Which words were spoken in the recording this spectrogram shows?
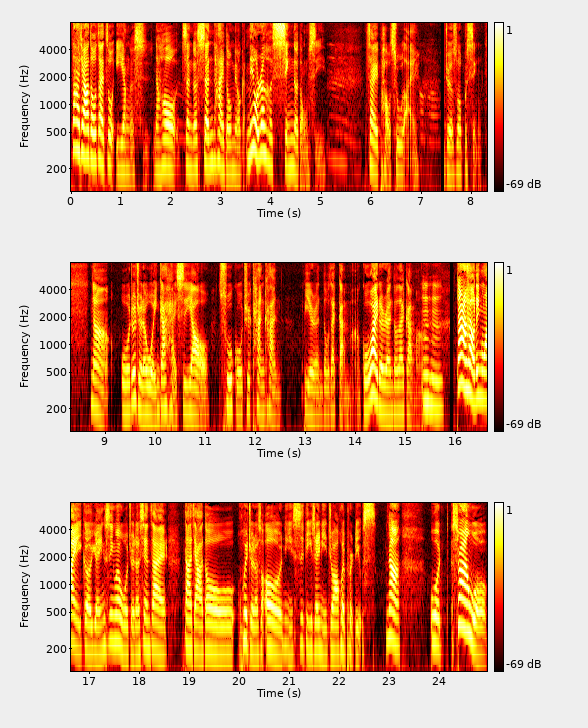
大家都在做一样的事，然后整个生态都没有改，没有任何新的东西再跑出来。觉得说不行，那我就觉得我应该还是要出国去看看。别人都在干嘛？国外的人都在干嘛？嗯哼。当然还有另外一个原因，是因为我觉得现在大家都会觉得说，哦，你是 DJ，你就要会 produce。那我虽然我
